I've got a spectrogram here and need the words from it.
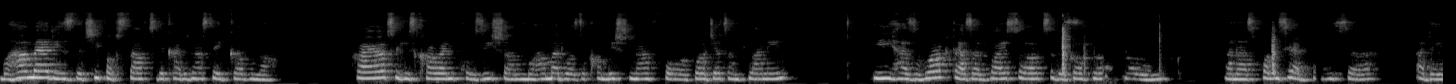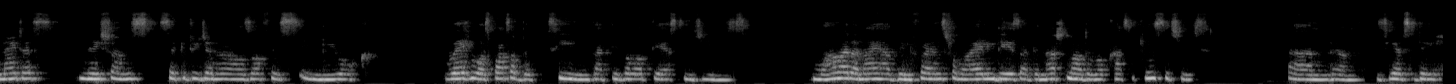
Muhammad is the Chief of Staff to the Kaduna State Governor Prior to his current position, Muhammad was the Commissioner for Budget and Planning. He has worked as advisor to the Governor Forum and as policy advisor at the United Nations Secretary General's office in New York, where he was part of the team that developed the SDGs. Muhammad and I have been friends from our early days at the National Democratic Institute, and um, he's here today.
